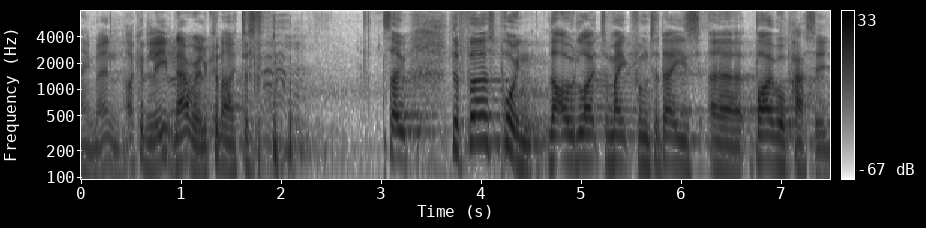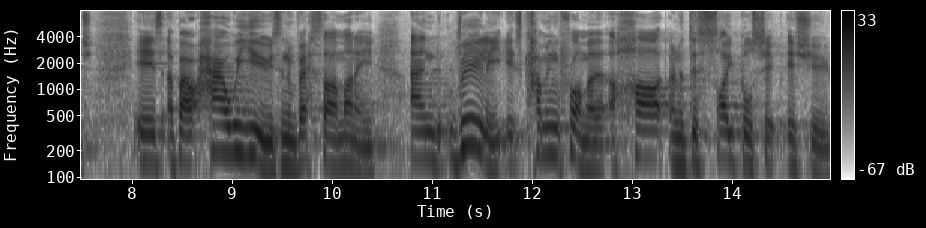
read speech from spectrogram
Amen. I could leave now, really, couldn't I? Just. so, the first point that I would like to make from today's uh, Bible passage is about how we use and invest our money. And really, it's coming from a, a heart and a discipleship issue.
